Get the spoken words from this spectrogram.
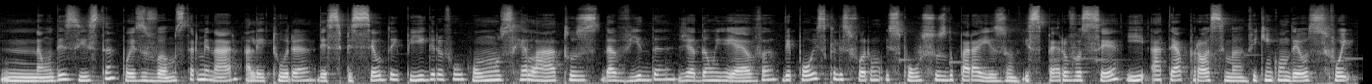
não desista, pois vamos terminar a leitura desse pseudo-epígrafo com os relatos da vida de Adão e Eva depois que eles foram expulsos do paraíso. Espero você e até a próxima. Fiquem com Deus. Fui.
